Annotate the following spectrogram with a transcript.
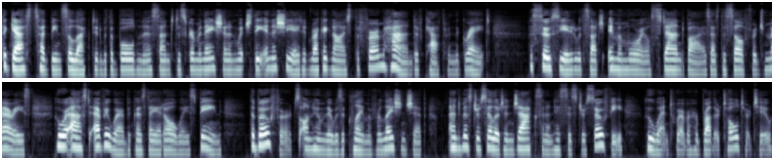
The guests had been selected with a boldness and discrimination in which the initiated recognized the firm hand of Catherine the Great. Associated with such immemorial stand-bys as the Selfridge Merrys, who were asked everywhere because they had always been, the Beauforts, on whom there was a claim of relationship, and Mr. Sillerton Jackson and his sister Sophy, who went wherever her brother told her to,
